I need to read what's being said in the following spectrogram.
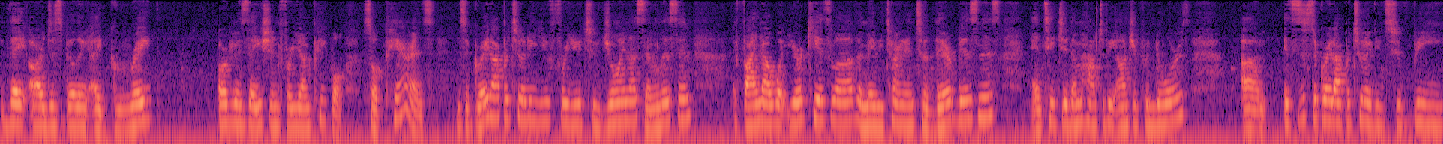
They are just building a great organization for young people. So, parents, it's a great opportunity for you to join us and listen, find out what your kids love, and maybe turn it into their business and teaching them how to be entrepreneurs um, it's just a great opportunity to be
